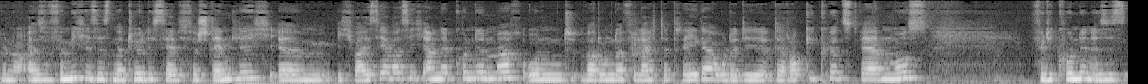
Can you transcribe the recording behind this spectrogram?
Genau, also für mich ist es natürlich selbstverständlich. Ähm, ich weiß ja, was ich an der Kundin mache und warum da vielleicht der Träger oder die, der Rock gekürzt werden muss. Für die Kundin ist es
